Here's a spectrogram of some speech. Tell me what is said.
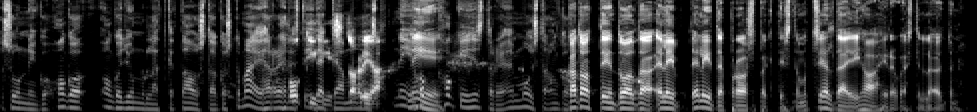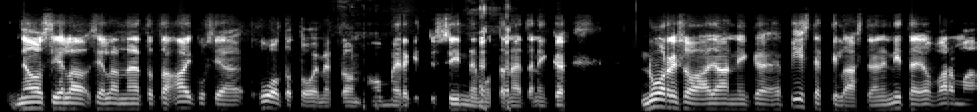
sun, niin kuin, onko, onko Junnu lätkä taustaa, koska mä en ihan rehellisesti itsekään muista. Niin, Niin. niin. Ho- hokihistoria, en muista, onko. Katsottiin tuolta Eli- Elite Prospektista, mutta sieltä ei ihan hirveästi löytynyt. No siellä, siellä on nämä tota, aikuisia huoltotoimet on, on merkitty sinne, mutta näitä niinkö nuorisoajan niinkö pistetilastoja, niin niitä ei ole varmaan,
